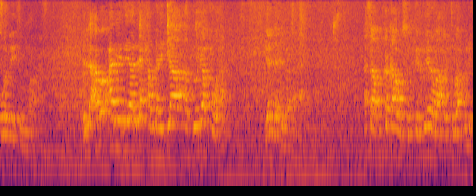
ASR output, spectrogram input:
هو بيت الله. اللي عبوا علي ديار رحم نهجاء الدنيا فوحا يلا عبادة أسافك كاو سكر بينا ما قلت ما قلت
